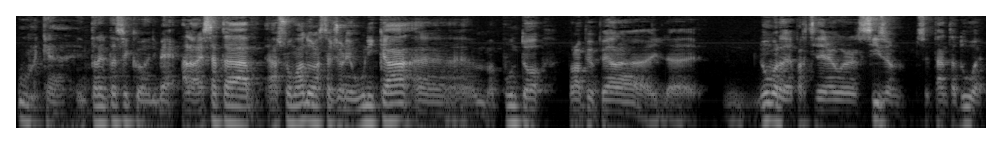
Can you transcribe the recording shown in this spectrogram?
Urca, in 30 secondi. Beh, allora è stata a suo modo una stagione unica, eh, appunto proprio per il, il numero delle partite della regular season, 72,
